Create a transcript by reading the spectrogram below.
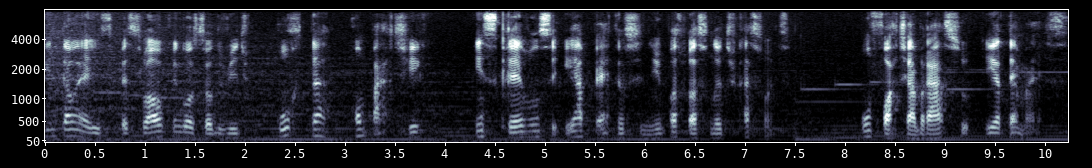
Então é isso, pessoal. Quem gostou do vídeo, curta, compartilhe, inscrevam-se e apertem o sininho para as próximas notificações. Um forte abraço e até mais.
